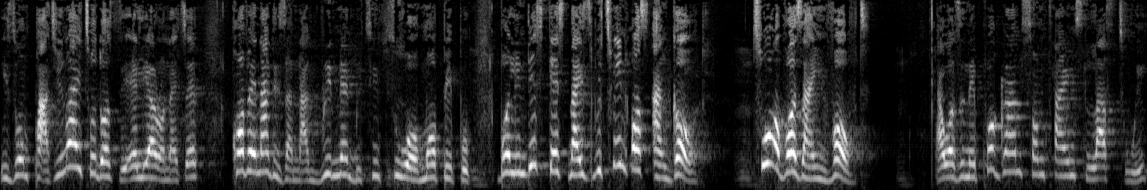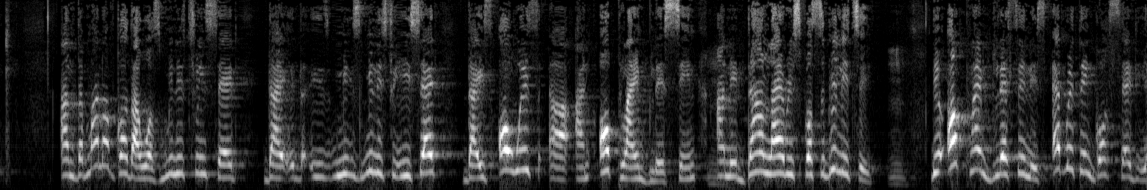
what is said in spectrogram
his own part. You know, I told us earlier on, I said covenant is an agreement between two or more people. But in this case, now it's between us and God. Two of us are involved. I was in a program sometimes last week, and the man of God that was ministering said that his ministry, he said there is always uh, an upline blessing and a downline responsibility. The upline blessing is everything God said He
